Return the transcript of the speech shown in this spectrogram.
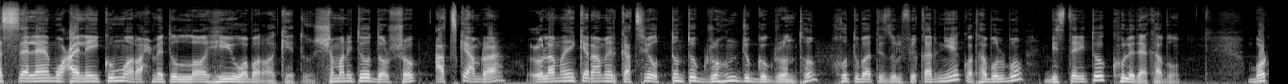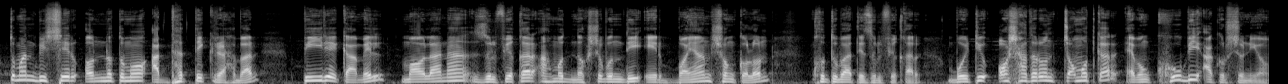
আসসালামু আলাইকুম রহমতুল্লাহি ওবরাকেতু সম্মানিত দর্শক, আজকে আমরা ওলামাই কেরামের কাছে অত্যন্ত গ্রহণযোগ্য গ্রন্থ হুতুবাতে জুলফিকার নিয়ে কথা বলব, বিস্তারিত খুলে দেখাবো। বর্তমান বিশ্বের অন্যতম আধ্যাত্মিক রাহবার পীরে কামেল মাওলানা জুলফিকার আহমদ নকশবন্দি এর বয়ান সংকলন খুতুবাতে জুলফিকার। বইটি অসাধারণ, চমৎকার এবং খুবই আকর্ষণীয়।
